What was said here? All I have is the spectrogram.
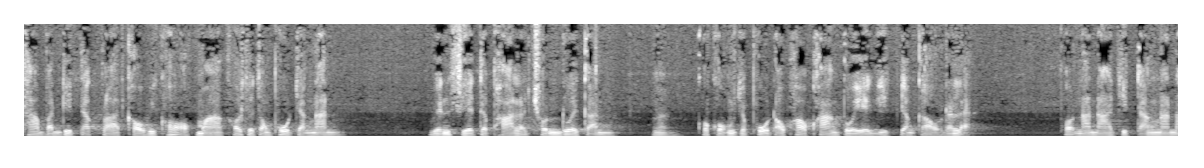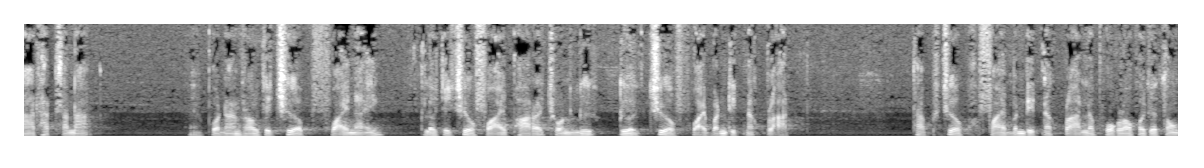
ถ้าบัณฑิตนักปราชญ์เขาวิเคราะห์ออกมา เขาจะต้องพูดอย่างนั้น เว้นเสียแต่พาละชนด้วยกันก็คงจะพูดเอาเข้าข้างตัวเองอีกอย่างเก่านั่นแหละ เพราะนานาจิตตังนานาทัศนะ เพราะนั้นเราจะเชื่อฝ่ายไหน เราจะเชื่อฝ่ายภารชนหรือเลือเชื่อฝ่ายบัณฑิตนักปราชญ์ถ้าเชื่อฝ่ายบัณฑิตนักปราชญ์แล้วพวกเราก็จะต้อง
